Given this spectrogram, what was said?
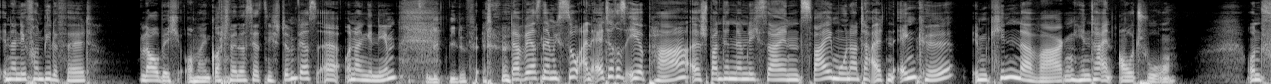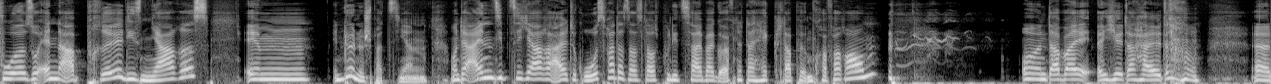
in der Nähe von Bielefeld. Glaube ich. Oh mein Gott, wenn das jetzt nicht stimmt, wäre es äh, unangenehm. Liegt Bielefeld? Da wäre es nämlich so, ein älteres Ehepaar äh, spannte nämlich seinen zwei Monate alten Enkel im Kinderwagen hinter ein Auto und fuhr so Ende April diesen Jahres im in Löhne spazieren. Und der 71 Jahre alte Großvater saß laut Polizei bei geöffneter Heckklappe im Kofferraum. Und dabei hielt er halt äh,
